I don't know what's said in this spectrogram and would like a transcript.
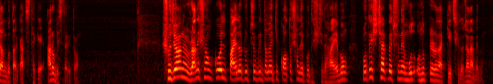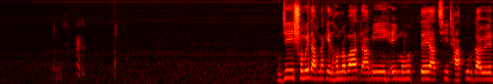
জানব তার কাছ থেকে আরও বিস্তারিত। সুজন রানী সংকুল পাইলট উচ্চ বিদ্যালয়টি কত সালে প্রতিষ্ঠিত হয় এবং প্রতিষ্ঠার পেছনে মূল অনুপ্রেরণা কি ছিল? জানাবেন। জি, সমিত, আপনাকে ধন্যবাদ। আমি এই মুহূর্তে আছি ঠাকুরগাঁওয়ের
